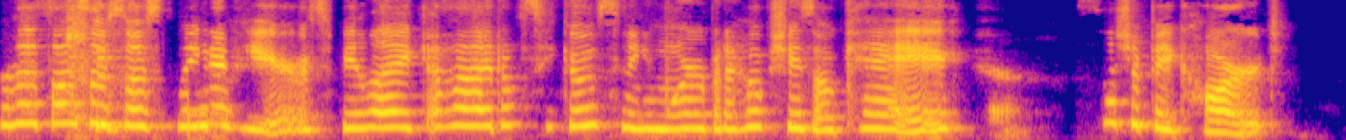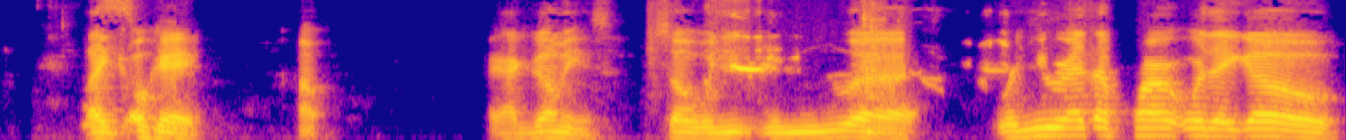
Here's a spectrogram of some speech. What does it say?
But that's also so sweet of you to be like, "Ah, I don't see ghosts anymore, but I hope she's okay. Such a big heart. Like, okay, oh, I got gummies. So when you when you uh when you were at that part where they go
